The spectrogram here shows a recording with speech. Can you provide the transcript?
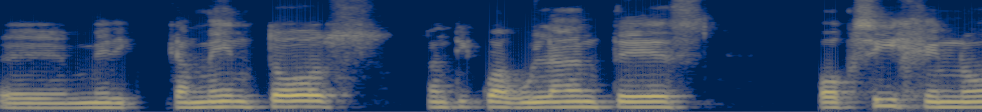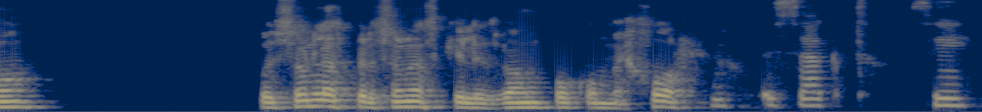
eh, medicamentos, anticoagulantes, oxígeno, pues son las personas que les va un poco mejor Exacto, sí.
